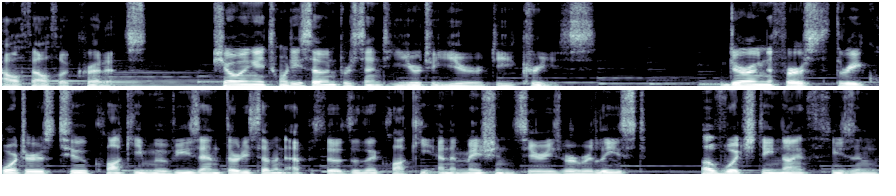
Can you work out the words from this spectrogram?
Alfalfa credits, showing a 27% year-to-year decrease. During the first three quarters, two Clocky movies and 37 episodes of the Clocky animation series were released, of which the ninth season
